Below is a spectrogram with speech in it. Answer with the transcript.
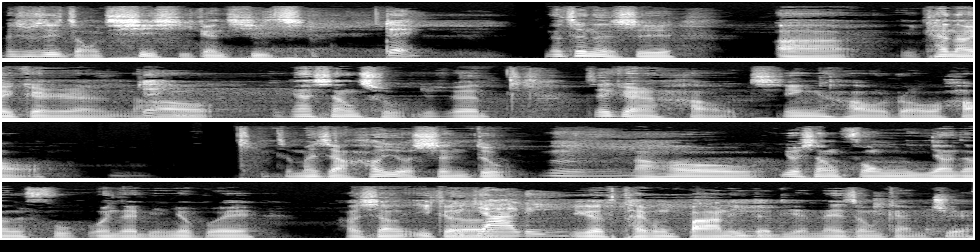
那就是一种气息跟气质。对，那真的是啊，你看到一个人，然后你跟他相处，就觉得这个人好轻、好柔、好怎么讲，好有深度。嗯，然后又像风一样这样拂过你的脸，又不会好像一个压力、一个台风把你的脸那种感觉。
